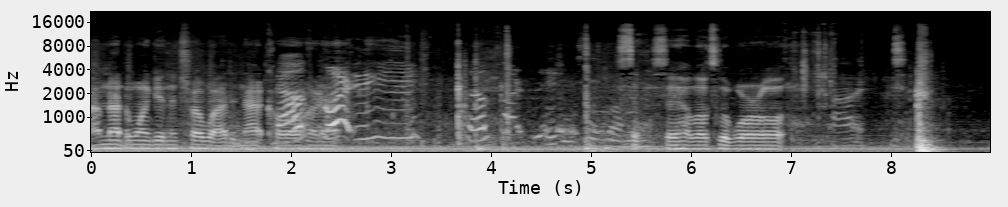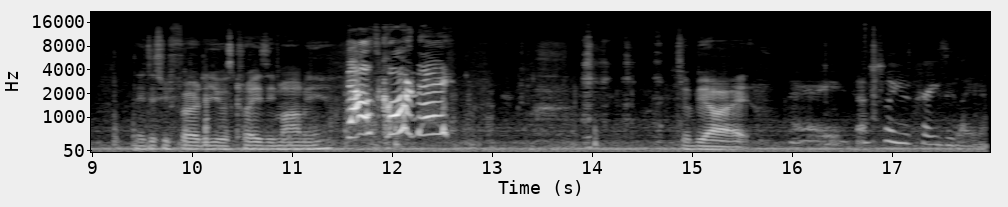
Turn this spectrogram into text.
I'm not the one getting in trouble. I did not call that her was that. Courtney. That was Courtney. Say, say hello to the world. Hi. They just referred to you as crazy mommy. That was Courtney. She'll be alright. Alright, I'll show you crazy later.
